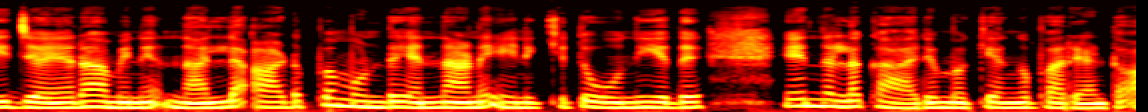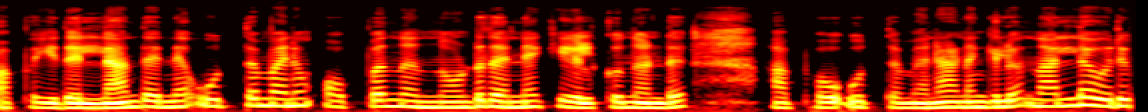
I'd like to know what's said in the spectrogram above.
ഈ ജയറാമിന് നല്ല അടുപ്പമുണ്ട് എന്നാണ് എനിക്ക് തോന്നിയത് എന്നുള്ള കാര്യമൊക്കെ അങ്ങ് പറയാം കേട്ടോ. അപ്പോൾ ഇതെല്ലാം തന്നെ ഉത്തമനും ഒപ്പം നിന്നുകൊണ്ട് തന്നെ കേൾക്കുന്നുണ്ട്. അപ്പോൾ ഉത്തമനാണെങ്കിലും നല്ല ഒരു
